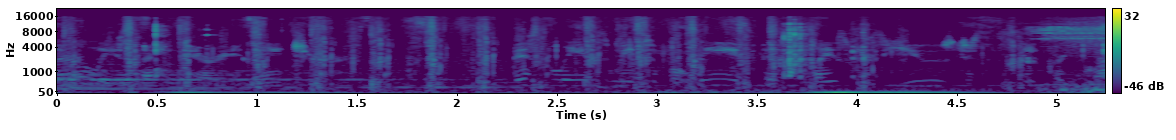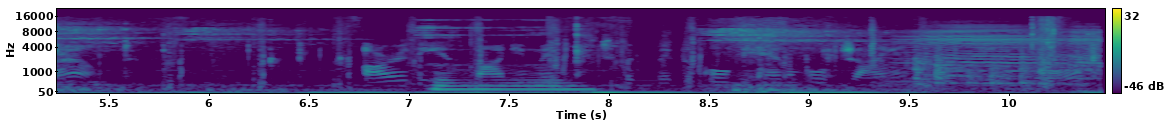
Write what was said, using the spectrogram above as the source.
clearly sedentary in nature. This leads me to believe this place was used as sacred ground. Are these um. monuments to the mythical cannibal giants of the north?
